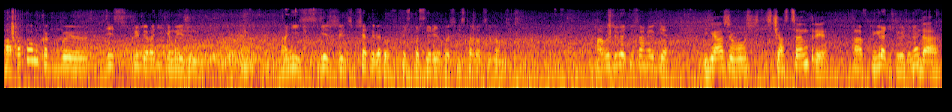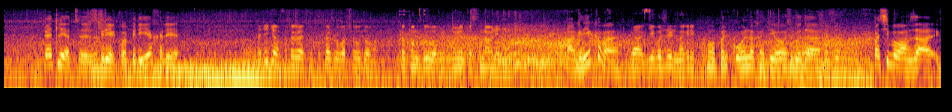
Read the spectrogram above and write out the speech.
А потом, как бы, здесь жили родители моей жены. Они здесь жили с 50-х годов, то есть после, ре- после реставрации дома. А вы живете сами где? Я живу сейчас в центре, А в Калининграде живете, да? да. Пять лет с Грекова переехали. Хотите, я вам фотографию покажу вашего дома? Как он был в момент восстановления? А, Грекова? Да, где вы жили, на Греково. О, прикольно, хотелось бы, да. Спасибо вам за экскурсию,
